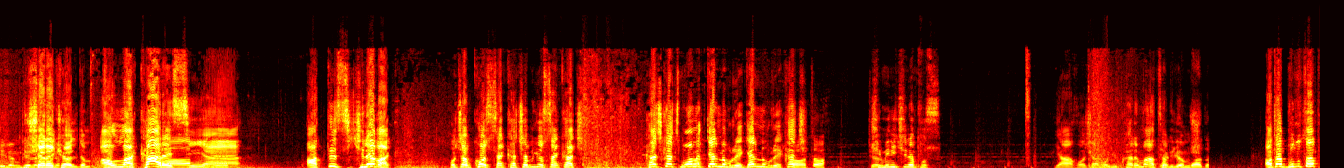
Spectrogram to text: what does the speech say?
Geliyorum Düşerek geliyorum. öldüm. Allah kahretsin Aa, ya. Attığı skill'e bak. Hocam koş sen kaçabiliyorsan kaç. Kaç kaç Muhammed gelme buraya gelme buraya kaç. Tamam tamam. Kimin içine pus. Ya hocam o yukarı mı atabiliyormuş? Adam. Adam bulut at.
